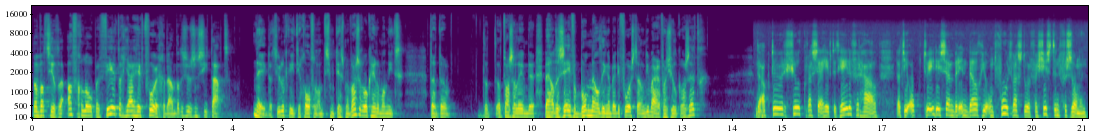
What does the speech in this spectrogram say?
dan wat zich de afgelopen 40 jaar heeft voorgedaan. Dat is dus een citaat. Nee, natuurlijk niet. Die golf van antisemitisme was er ook helemaal niet. Dat, dat, dat, was alleen de, wij hadden zeven bommeldingen bij die voorstelling, die waren van Jules Croiset. De acteur Jules Croisset heeft het hele verhaal... dat hij op 2 december in België ontvoerd was door fascisten verzonnen.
